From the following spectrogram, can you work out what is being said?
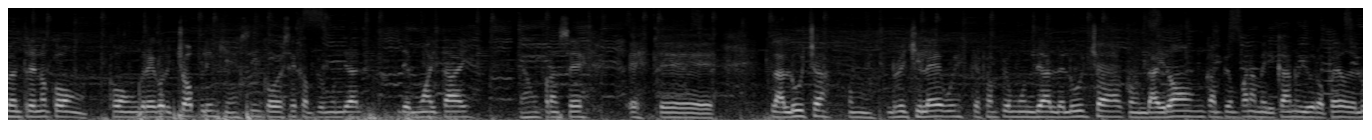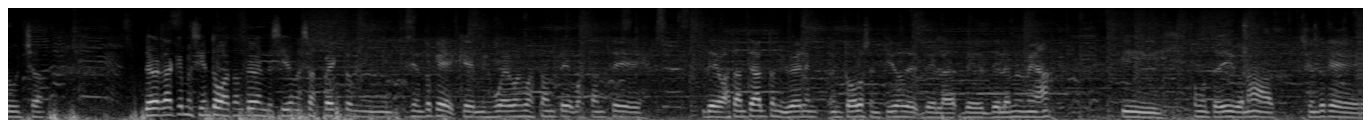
lo entreno con, con Gregory Choplin, quien es cinco veces campeón mundial de Muay Thai, es un francés. Este, la lucha con Richie Lewis, que es campeón mundial de lucha, con Dairon, campeón panamericano y europeo de lucha. De verdad que me siento bastante bendecido en ese aspecto. siento que, que mi juego es bastante, bastante, de bastante alto nivel en, en todos los sentidos de, la- de- del MMA. Y como te digo, nada, siento que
